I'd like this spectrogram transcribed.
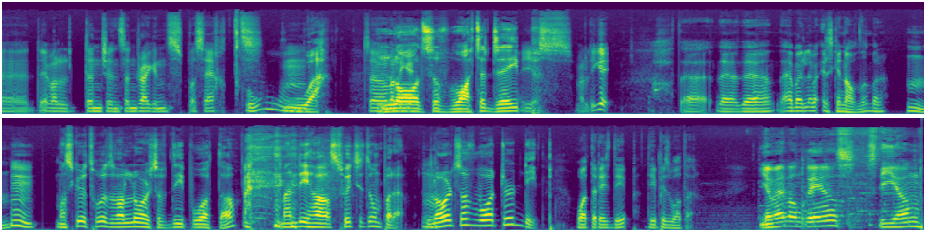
eh, Det er vel Dungeons and Dragons-basert. Mm. Oh, Så veldig gøy. Lords of Waterdeep. Yes, veldig gøy. det, det, det, jeg bare elsker navnet, bare. Mm. Mm. Man skulle tro det var Lords of Deep Water, men de har switchet om på det. Mm. Lords of Water Deep. Water is deep, deep is water. Ja vel, Andreas, Stian,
